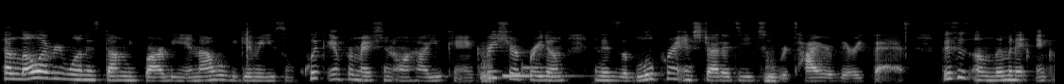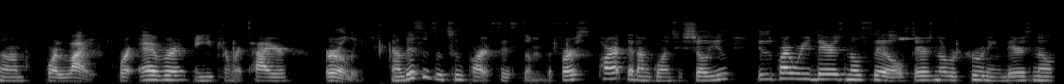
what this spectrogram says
Hello everyone, it's Domonique Barbee and I will be giving you some quick information on how you can increase your freedom and it is a blueprint and strategy to retire very fast. This is unlimited income for life, forever, and you can retire early. Now this is a two-part system. The first part that I'm going to show you is the part where there is no sales, there's no recruiting, there's no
